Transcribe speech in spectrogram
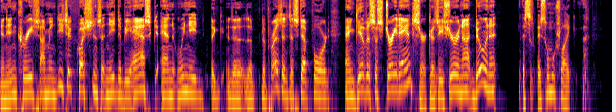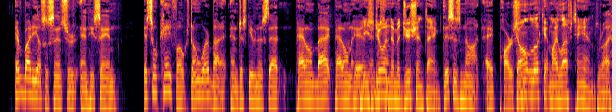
an increase? I mean, these are questions that need to be asked, and we need the the the, the president to step forward and give us a straight answer because he's sure not doing it. It's it's almost like everybody else is censored, and he's saying it's okay, folks, don't worry about it, and just giving us that pat on the back, pat on the head. He's doing the magician thing. This is not a partisan. Don't look at my left hand. Right.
